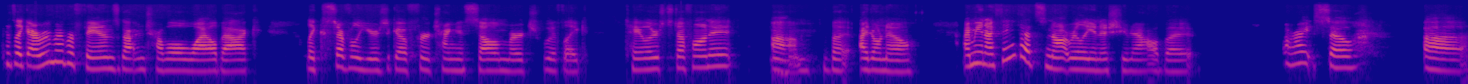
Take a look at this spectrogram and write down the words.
Because like I remember fans got in trouble a while back like several years ago for trying to sell merch with like Taylor stuff on it. Um, but I don't know. I mean, I think that's not really an issue now, but all right, so uh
